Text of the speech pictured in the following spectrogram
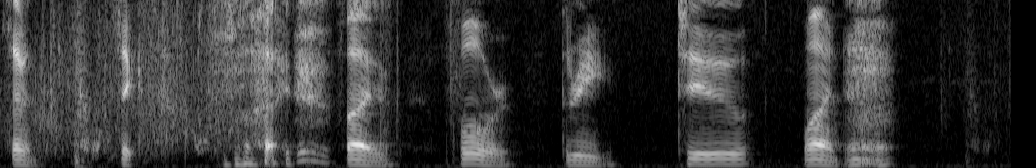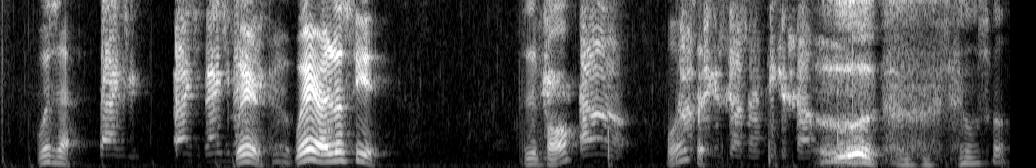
7, 6, 5, 4, 3, 2, 1. What is that? Badger, badger, badger, Where? Where? I don't see it. Did it fall? Oh. What is it? I think it fell. That almost fell.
